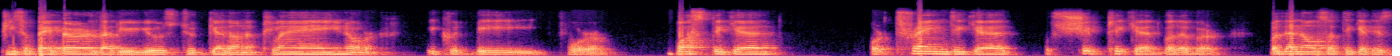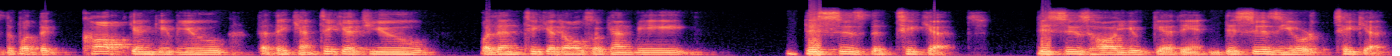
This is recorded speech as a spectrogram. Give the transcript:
piece of paper that you use to get on a plane, or it could be for bus ticket or train ticket or ship ticket, whatever. But then also ticket is the, what the cop can give you that they can ticket you. But then ticket also can be this is the ticket. This is how you get in. This is your ticket.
